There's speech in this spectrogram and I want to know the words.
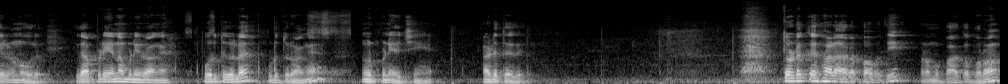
எழுநூறு. இது அப்படியே என்ன பண்ணிடுவாங்க? பொறுத்துக்களை கொடுத்துருவாங்க. நோட் பண்ணி வச்சிங்க. அடுத்தது. தொடக்க கால பற்றி இப்போ நம்ம பார்க்க போகிறோம்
